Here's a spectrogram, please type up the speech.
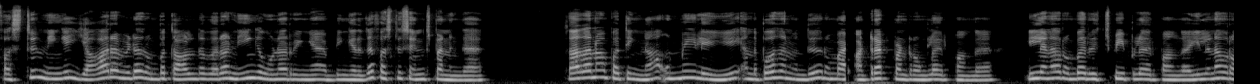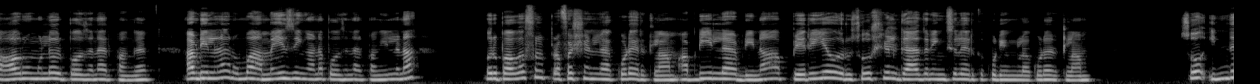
ஃபஸ்ட்டு நீங்கள் யாரை விட ரொம்ப தாழ்ந்தவராக நீங்கள் உணர்றீங்க அப்படிங்கிறத ஃபஸ்ட்டு சென்ஸ் பண்ணுங்கள் சாதாரணமாக பார்த்தீங்கன்னா உண்மையிலேயே அந்த பர்சன் வந்து ரொம்ப அட்ராக்ட் பண்ணுறவங்களா இருப்பாங்க. இல்லைனா ரொம்ப ரிச் பீப்புளாக இருப்பாங்க. இல்லைனா ஒரு ஆர்வமுள்ள ஒரு பர்சனாக இருப்பாங்க. அப்படி இல்லைனா ரொம்ப அமேசிங்கான பர்சனாக இருப்பாங்க. இல்லைனா ஒரு பவர்ஃபுல் ப்ரொஃபஷனில் கூட இருக்கலாம். அப்படி இல்லை அப்படின்னா பெரிய ஒரு சோஷியல் கேதரிங்ஸில் இருக்கக்கூடியவங்களாக கூட இருக்கலாம். ஸோ இந்த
